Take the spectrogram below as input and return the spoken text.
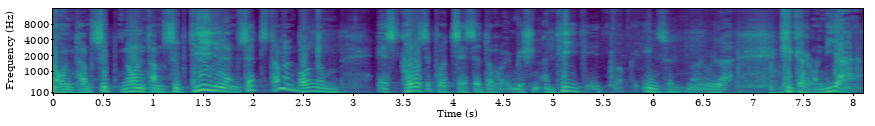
non tam sub non tam subtilem sed tamen bonum est grosse processe do mission antique et quoque in sunt nulla ciceroniana.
